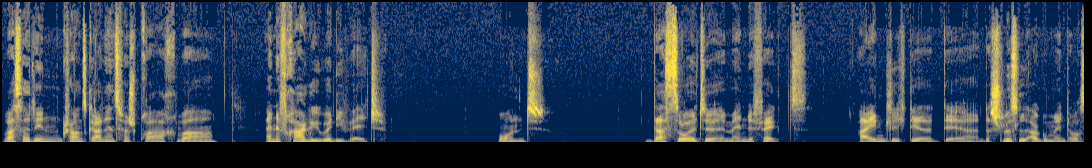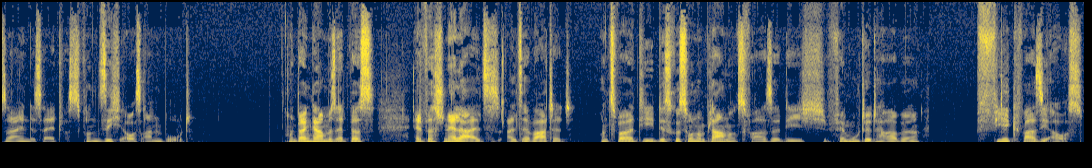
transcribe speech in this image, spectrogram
Was er den Crowns Guardians versprach, war eine Frage über die Welt. Und das sollte im Endeffekt eigentlich der, der, das Schlüsselargument auch sein, dass er etwas von sich aus anbot. Und dann kam es etwas, etwas schneller als, als erwartet. Und zwar die Diskussion und Planungsphase, die ich vermutet habe, fiel quasi aus.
